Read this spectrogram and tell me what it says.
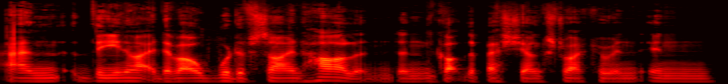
And the United of old would have signed Haaland and got the best young striker in, in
